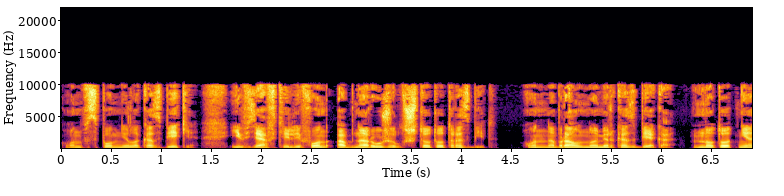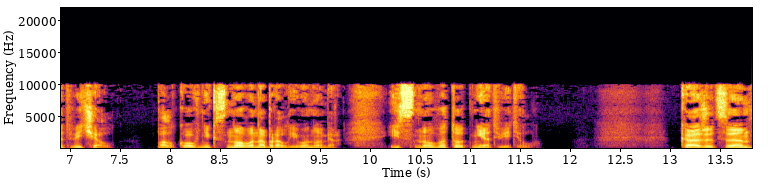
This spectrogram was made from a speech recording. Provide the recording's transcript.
Он вспомнил о Казбеке и, взяв телефон, обнаружил, что тот разбит. Он набрал номер Казбека, но тот не отвечал. Полковник снова набрал его номер, и снова тот не ответил. «Кажется,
